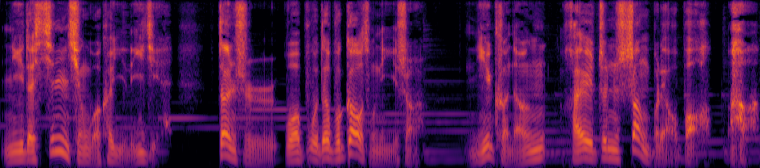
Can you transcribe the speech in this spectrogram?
你的心情我可以理解，但是我不得不告诉你一声，你可能还真上不了报啊！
